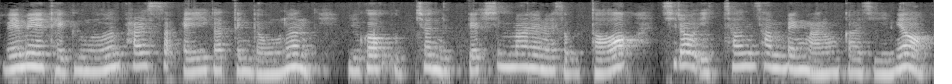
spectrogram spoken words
매매 대금은 84A 같은 경우는 6억 6,610만원에서부터 7억 2,300만원까지이며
